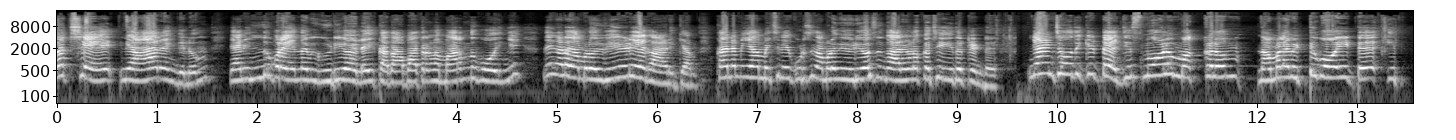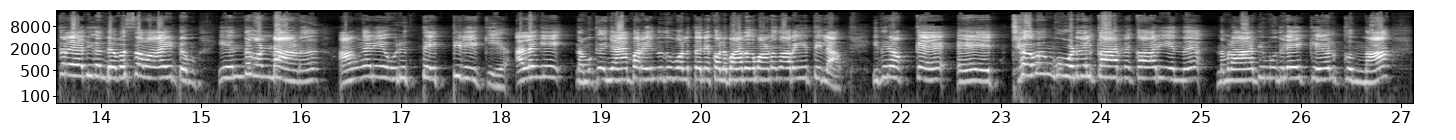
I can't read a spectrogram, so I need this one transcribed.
പക്ഷേ ഞാനെങ്കിലും ഞാൻ ഇന്ന് പറയുന്ന വീഡിയോയിലെ ഈ കഥാപാത്രങ്ങളെ മറന്നുപോയി നിങ്ങളെ നമ്മൾ ഒരു വീഡിയോ കാണിക്കാം. കാരണം ഈ അമ്മച്ചിനെ കുറിച്ച് നമ്മൾ വീഡിയോസും കാര്യങ്ങളൊക്കെ ചെയ്തിട്ടുണ്ട്. ഞാൻ ചോദിക്കട്ടെ ജിസ്മോളും മക്കളും നമ്മളെ വിട്ടുപോയിട്ട് ഇത്രയധികം ദിവസമായിട്ടും എന്തുകൊണ്ടാണ് അങ്ങനെ ഒരു തെറ്റിലേക്ക് അല്ലെങ്കിൽ നമുക്ക് ഞാൻ പറയുന്നത് പോലെ തന്നെ കൊലപാതകമാണെന്ന് അറിയത്തില്ല. ഇതിനൊക്കെ ഏറ്റവും കൂടുതൽ കാരണക്കാരി എന്ന് നമ്മൾ ആദ്യം മുതലേ കേൾക്കുന്ന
